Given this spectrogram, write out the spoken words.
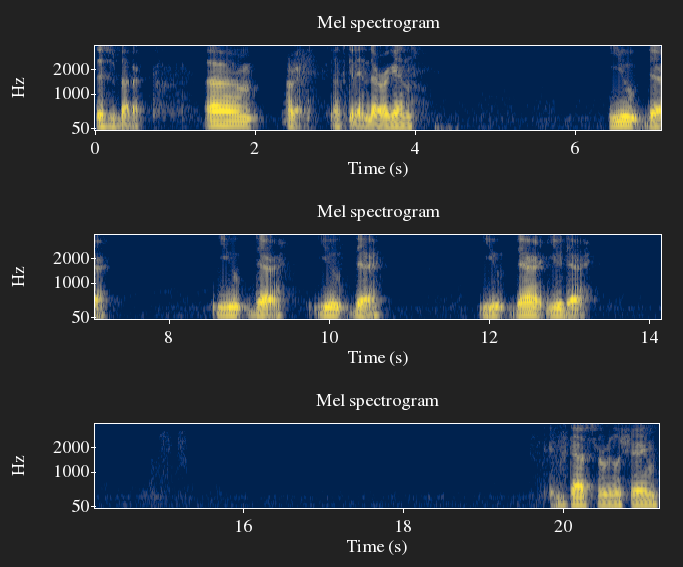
This is better. Um, Okay, let's get in there again. You there. You there. You there. You there. You there. Okay, that's a real shame.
